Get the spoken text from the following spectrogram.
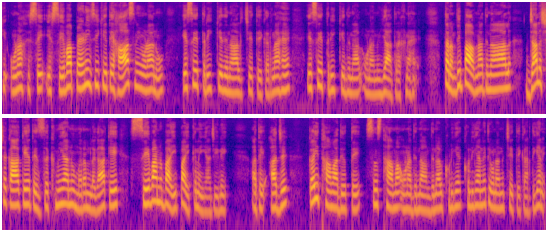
ਕਿ ਉਹਨਾਂ ਹਿੱਸੇ, ਇਹ ਸੇਵਾ ਪੈਣੀ ਸੀ ਕਿ ਇਤਿਹਾਸ ਨੇ ਉਹਨਾਂ ਨੂੰ ਇਸੇ ਤਰੀਕੇ ਦੇ ਨਾਲ ਚੇਤੇ ਕਰਨਾ ਹੈ, ਇਸੇ ਤਰੀਕੇ ਦੇ ਨਾਲ ਉਹਨਾਂ ਨੂੰ ਯਾਦ ਰੱਖਣਾ ਹੈ। ਧਰਮ ਦੀ ਭਾਵਨਾ ਦੇ ਨਾਲ ਜਲ ਛਕਾ ਕੇ ਅਤੇ ਜ਼ਖਮੀਆਂ ਨੂੰ ਮਰਮ ਲਗਾ ਕੇ ਸੇਵਾ ਨਿਭਾਈ ਭਾਈ ਕਨਈਆ ਜੀ ਨੇ ਅਤੇ ਅੱਜ ਕਈ ਥਾਵਾਂ ਦੇ ਉੱਤੇ ਸੰਸਥਾਵਾਂ ਉਹਨਾਂ ਦੇ ਨਾਮ ਦੇ ਨਾਲ ਖੁੜੀਆਂ ਖੁੱਲੀਆਂ ਨੇ ਤੇ ਉਹਨਾਂ ਨੂੰ ਚੇਤੇ ਕਰਦੀਆਂ ਨੇ।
